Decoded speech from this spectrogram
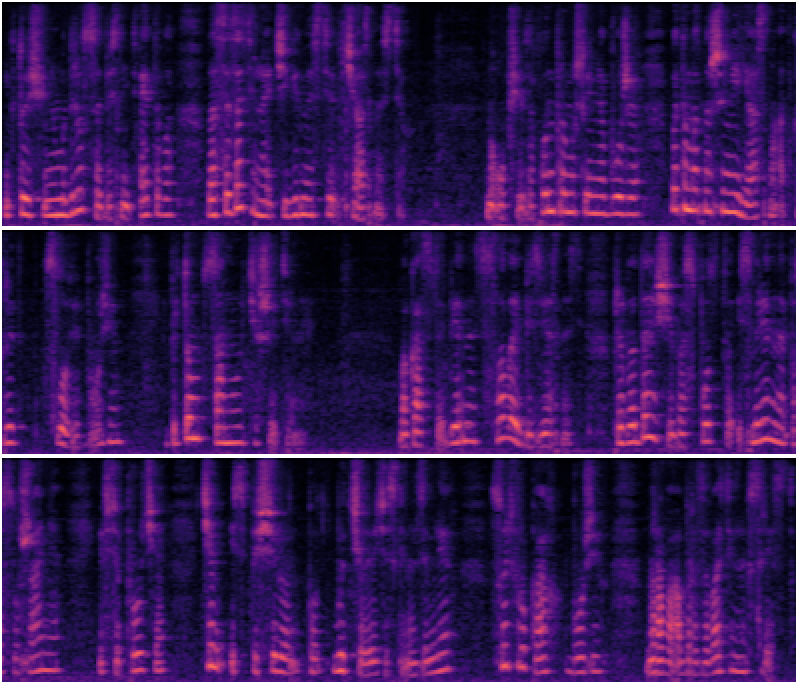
Никто еще не умудрился объяснить этого до осязательной очевидности в частностях. Но общий закон промышления Божия в этом отношении ясно открыт в Слове Божьем – и притом самые утешительные. Богатство и бедность, слава и безвестность, преобладающее господство и смиренное послушание и все прочее, чем испещрен быт человеческий на земле, суть в руках Божьих нравообразовательных средств.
